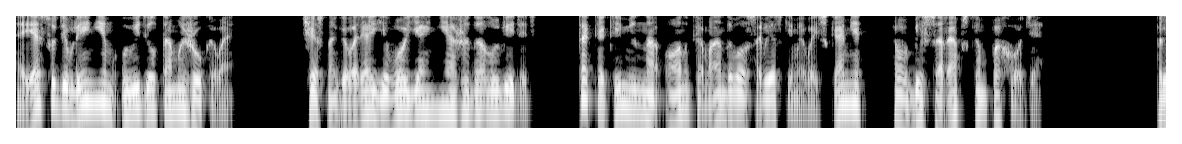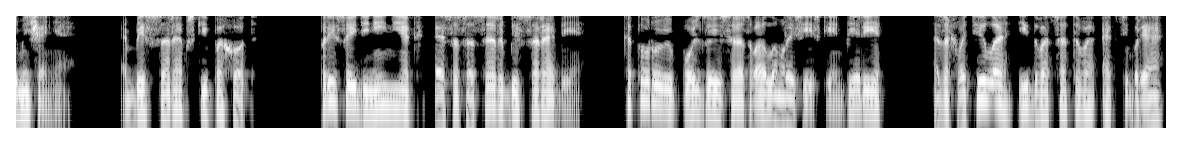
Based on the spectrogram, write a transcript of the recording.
я с удивлением увидел там и Жукова. Честно говоря, его я не ожидал увидеть, так как именно он командовал советскими войсками в Бессарабском походе. Примечание. Бессарабский поход. Присоединение к СССР Бессарабии, которую, пользуясь развалом Российской империи, захватила и 20 октября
